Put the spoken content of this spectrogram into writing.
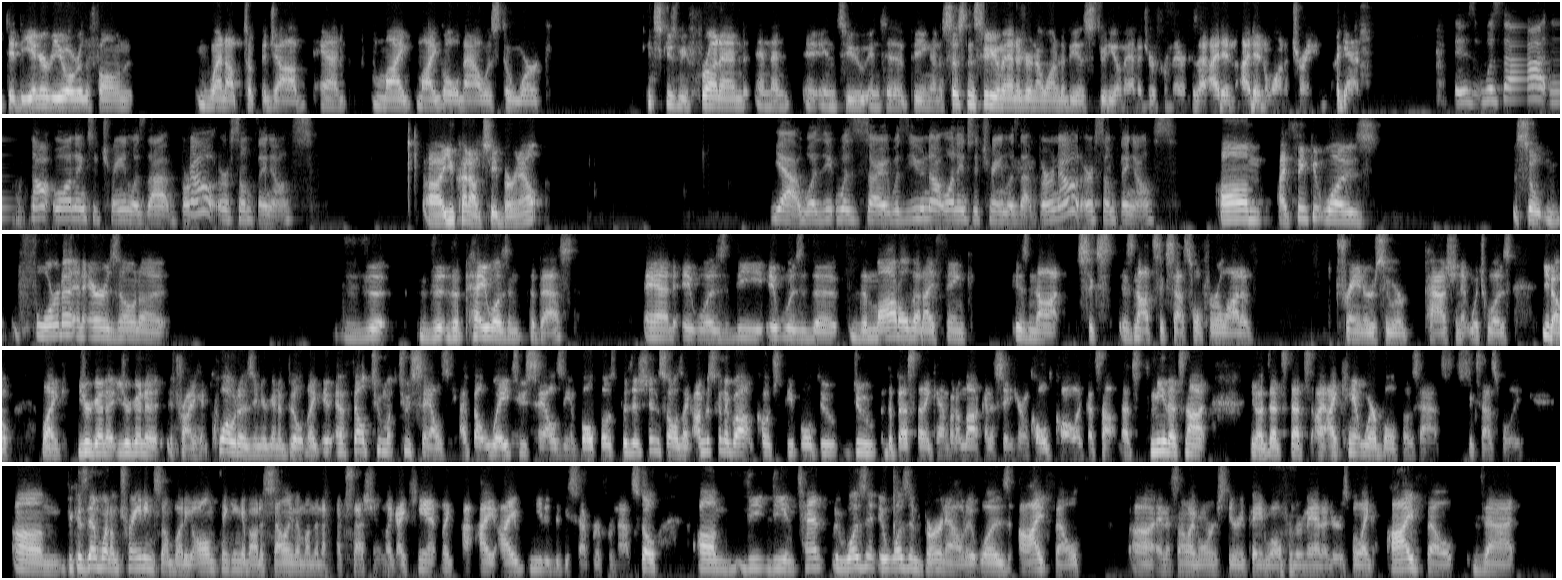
did the interview over the phone, went up, took the job, and my my goal now was to work, excuse me, front end and then into into being an assistant studio manager, and I wanted to be a studio manager from there because I, I didn't I didn't want to train again. Is was that not wanting to train? Was that burnout or something else? Uh, you cut out say burnout. Yeah, was it was sorry, was you not wanting to train? Was that burnout or something else? Um, I think it was so Florida and Arizona, the the the pay wasn't the best, and it was the it was the the model that I think is not is not successful for a lot of trainers who are passionate, which was you know like you're gonna you're gonna try to hit quotas and you're gonna build like it, it, felt too much too salesy. I felt way too salesy in both those positions. So I was like, I'm just gonna go out and coach people, do do the best that I can, but I'm not gonna sit here and cold call. Like that's not that's to me that's not you know that's that's I, I can't wear both those hats successfully. Um, because then when I'm training somebody, all I'm thinking about is selling them on the next session. Like I can't like I I needed to be separate from that. So um the the intent it wasn't it wasn't burnout. It was I felt uh, and it's not like Orange Theory paid well for their managers, but like I felt that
